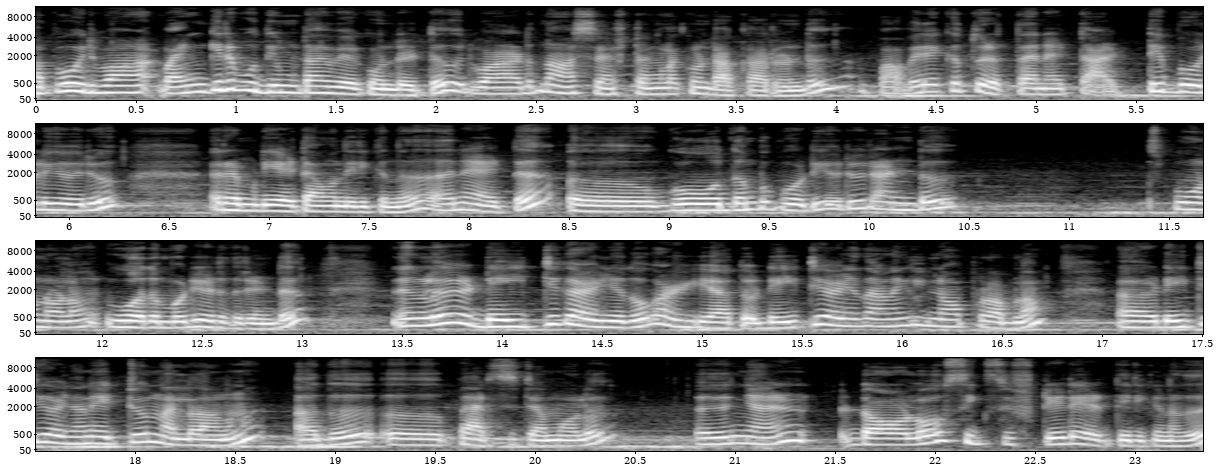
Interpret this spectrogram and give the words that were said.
അപ്പോൾ ഒരുപാട് ഭയങ്കര ബുദ്ധിമുട്ടായവയെ കൊണ്ടിട്ട്. ഒരുപാട് നാശനഷ്ടങ്ങളൊക്കെ ഉണ്ടാക്കാറുണ്ട്. അപ്പോൾ അവരെയൊക്കെ തുരത്താനായിട്ട് അടിപൊളി ഒരു റെമഡി ആയിട്ടാണ് വന്നിരിക്കുന്നത്. അതിനായിട്ട് ഗോതമ്പ് പൊടി ഒരു രണ്ട് സ്പൂണോളം ഗോതമ്പ് പൊടി എടുത്തിട്ടുണ്ട്. നിങ്ങൾ ഡേറ്റ് കഴിഞ്ഞതോ കഴിയാത്തോ ഡേറ്റ് കഴിഞ്ഞതാണെങ്കിൽ നോ പ്രോബ്ലം ഡേറ്റ് കഴിഞ്ഞാൽ ഏറ്റവും നല്ലതാണ് അത് പാരസിറ്റമോൾ അത് ഞാൻ ഡോളോ സിക്സ് ഫിഫ്റ്റിയുടെ എടുത്തിരിക്കുന്നത്.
